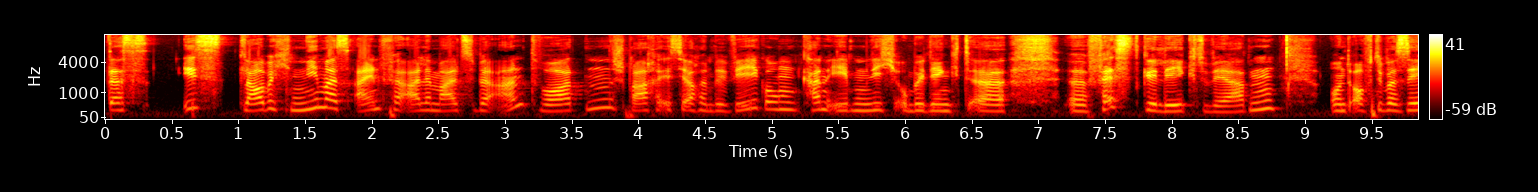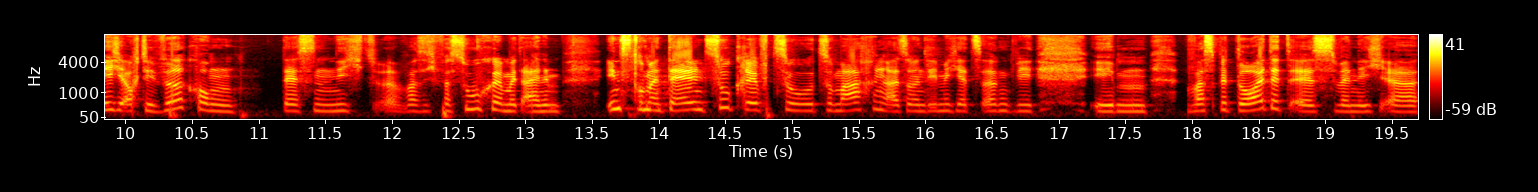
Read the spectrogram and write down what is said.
Das ist, glaube ich, niemals ein für alle Mal zu beantworten. Sprache ist ja auch in Bewegung, kann eben nicht unbedingt äh, äh, festgelegt werden. Und oft übersehe ich auch die Wirkung dessen nicht, äh, was ich versuche mit einem instrumentellen Zugriff zu, zu machen, also indem ich jetzt irgendwie eben, was bedeutet es, wenn ich äh,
